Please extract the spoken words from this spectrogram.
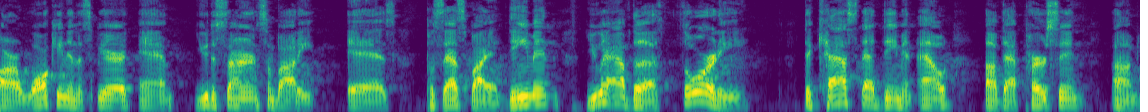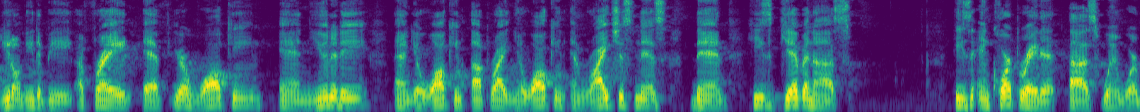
are walking in the spirit and you discern somebody is possessed by a demon, you have the authority to cast that demon out of that person. Um, you don't need to be afraid if you're walking in unity and you're walking upright and you're walking in righteousness, then He's given us he's incorporated us when we're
